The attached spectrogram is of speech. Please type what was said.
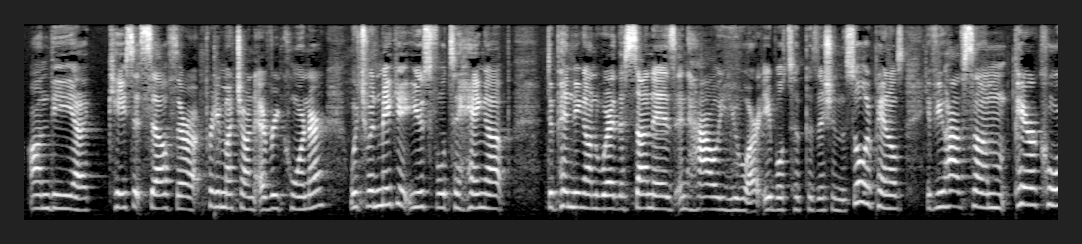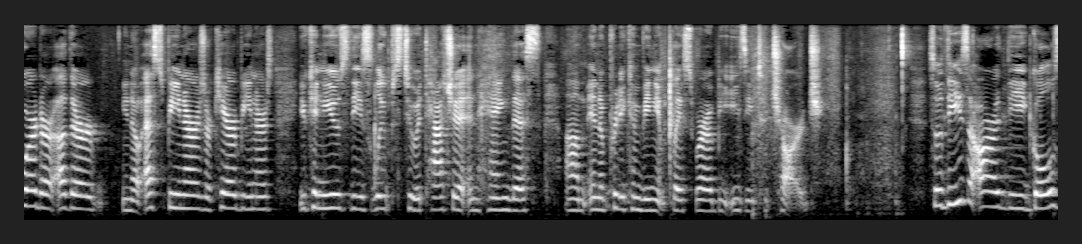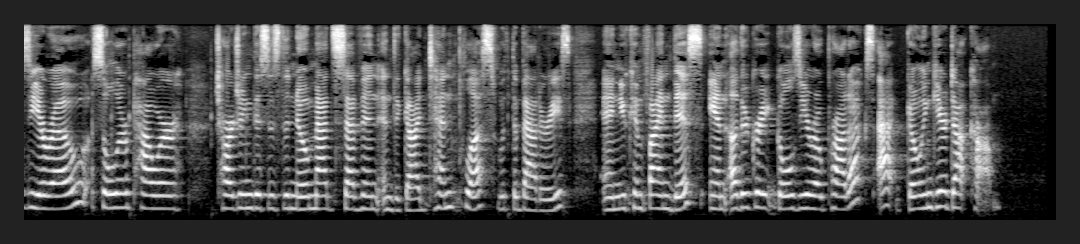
on the uh, case itself. They're pretty much on every corner which would make it useful to hang up depending on where the sun is and how you are able to position the solar panels. If you have some paracord or other you know, S-Biners or carabiners, you can use these loops to attach it and hang this um, in a pretty convenient place where it would be easy to charge. So these are the Goal Zero solar power charging. This is the Nomad 7 and the Guide 10 Plus with the batteries. And you can find this and other great Goal Zero products at goinggear.com.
